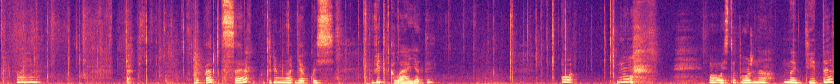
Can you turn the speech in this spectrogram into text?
приклеїмо. Так. Тепер це потрібно якось відклеяти. О, ну, ось тут можна надіти.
